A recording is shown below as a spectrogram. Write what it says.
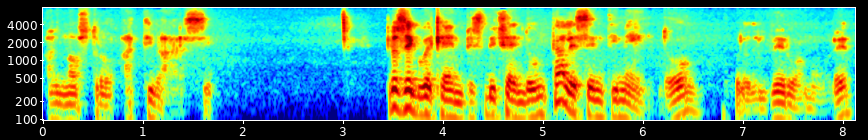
al nostro attivarsi. Prosegue Kempis dicendo un tale sentimento, quello del vero amore,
